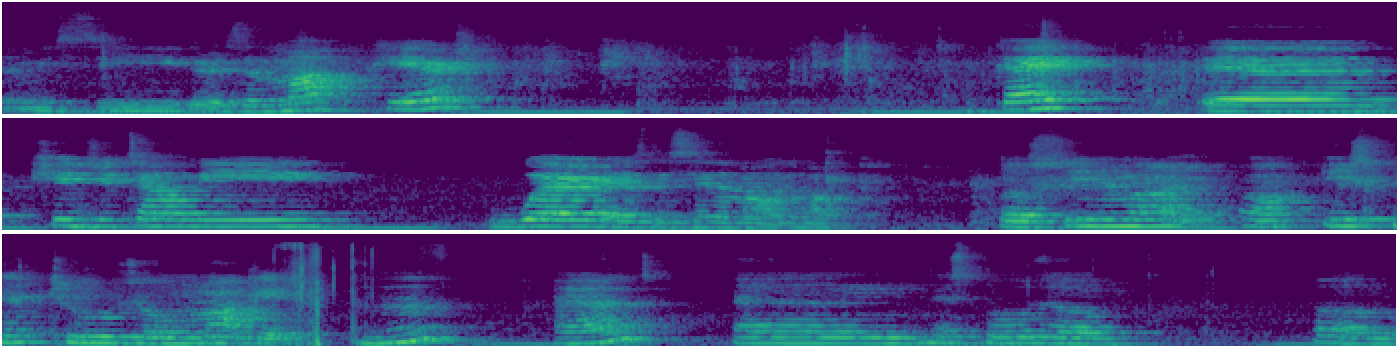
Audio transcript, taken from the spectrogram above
let me see. There's a map here. Okay. Um, could you tell me where is the cinema on the map? The cinema uh, is next to the market. Mm-hmm. And and next to the um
